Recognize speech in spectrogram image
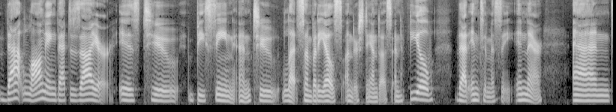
that longing, that desire is to be seen and to let somebody else understand us and feel that intimacy in there. And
